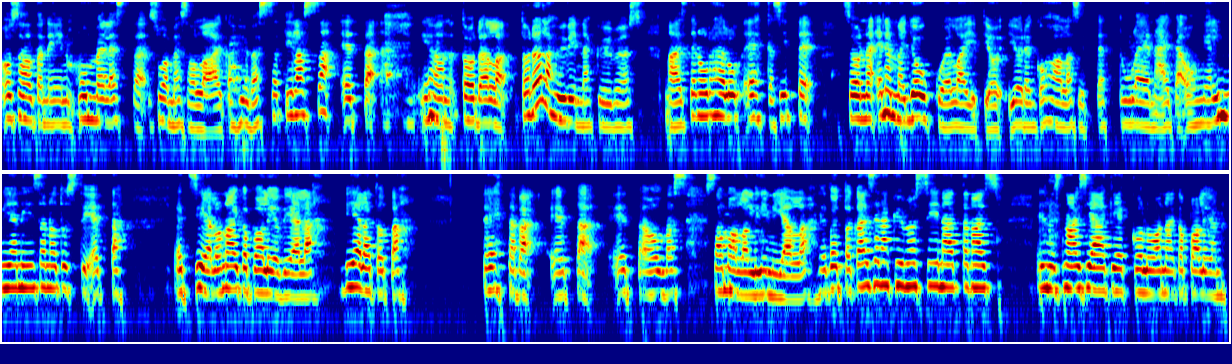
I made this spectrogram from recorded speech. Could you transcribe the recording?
osalta niin mun mielestä Suomessa ollaan aika hyvässä tilassa, että ihan todella, todella hyvin näkyy myös naisten urheilu. Ehkä sitten se on enemmän joukkuelajit, joiden kohdalla sitten tulee näitä ongelmia niin sanotusti, että, että siellä on aika paljon vielä, vielä tota tehtävä, että, että oltaisiin samalla linjalla. Ja totta kai se näkyy myös siinä, että nais, esimerkiksi naisjääkiekkoilu on aika paljon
